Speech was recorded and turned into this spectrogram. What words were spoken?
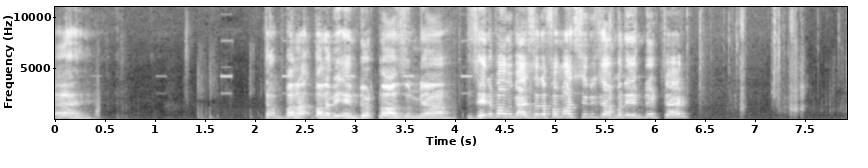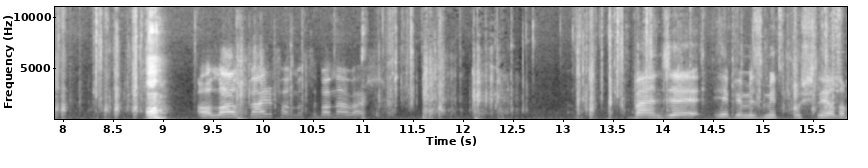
Ee, Ay. Tamam bana bana bir M4 lazım ya. Zeynep abla ben sana famas vereceğim bana M4 ver. Ah Allah ver faması bana ver. Bence hepimiz mid pushlayalım.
